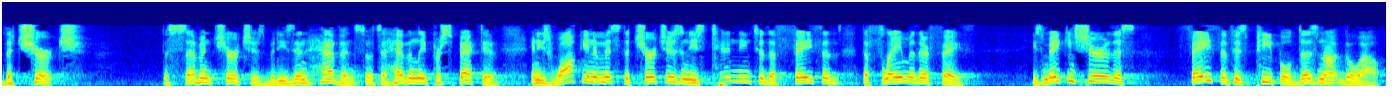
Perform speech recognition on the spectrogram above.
the church, the seven churches, but he's in heaven, so it's a heavenly perspective. And he's walking amidst the churches and he's tending to the faith of the flame of their faith. He's making sure this faith of his people does not go out.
